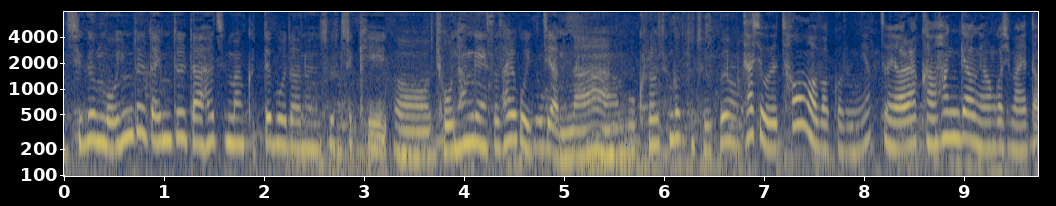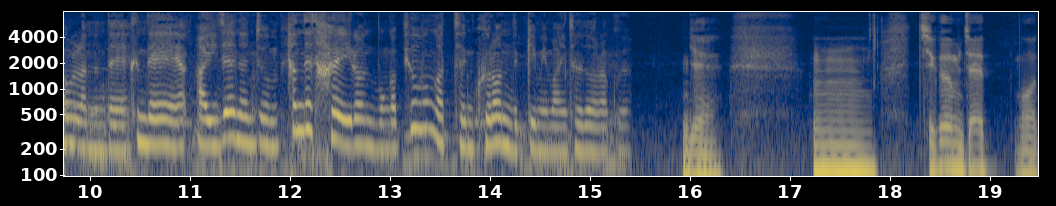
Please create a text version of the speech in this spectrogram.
지금 뭐 힘들다 힘들다 하지만 그때보다는 솔직히 어, 좋은 환경에서 살고 있지 않나 뭐 그런 생각도 들고요. 사실 오늘 처음 와봤거든요. 좀 열악한 환경 이런 것이 많이 떠올랐는데 근데 아 이제는 좀 현대사회 이런 뭔가 표본 같은 그런 느낌이 많이 들더라고요. 예. 음, 지금 이제 뭐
